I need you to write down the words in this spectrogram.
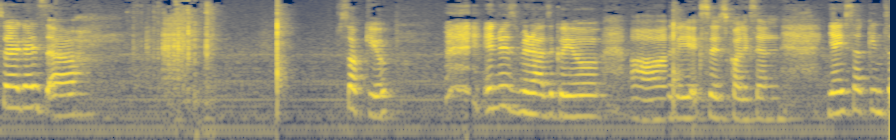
सो गाइज सक्यो। एनवेज मेरो आजको यो एक्सर्साइज कलेक्सन यहीँ सकिन्छ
